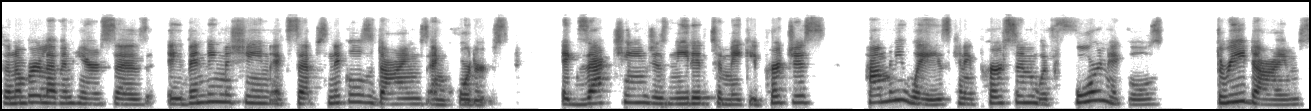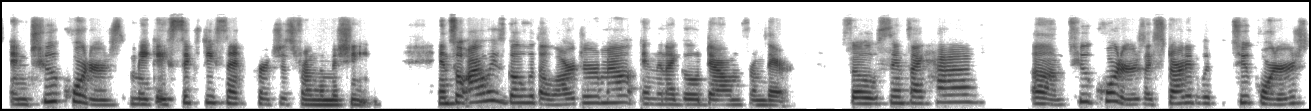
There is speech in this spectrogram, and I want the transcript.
so number 11 here says, a vending machine accepts nickels, dimes, and quarters. Exact change is needed to make a purchase how many ways can a person with four nickels, three dimes, and two quarters make a 60 cent purchase from the machine? And so I always go with a larger amount and then I go down from there. So since I have um, two quarters, I started with two quarters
